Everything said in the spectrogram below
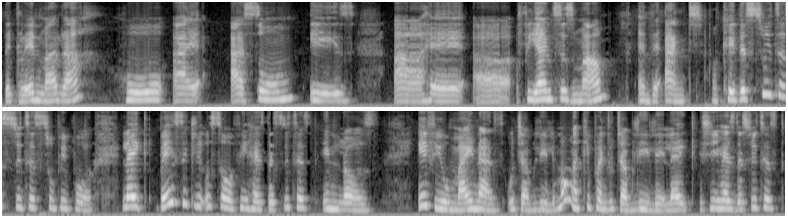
the grandmother who I assume is uh, her uh, fiance's mom and the aunt okay the sweetest sweetest two people. Like basically usophie has the sweetest in-laws. If you minus ujabulile. Mongakhipha nje ujabulile like she has the sweetest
